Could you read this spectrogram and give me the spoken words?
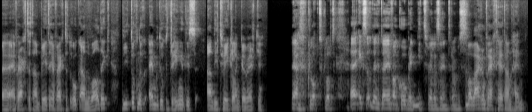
hij vraagt het aan Peter, hij vraagt het ook aan Waldek, die toch nog, hij moet toch dringend eens aan die twee klanken werken. Ja, klopt, klopt. ik zou de getuige van Kobe niet willen zijn, trouwens. Maar waarom vraagt hij het aan hen?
